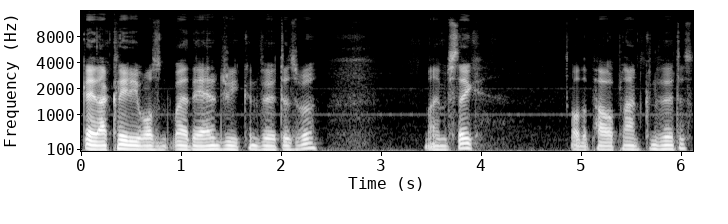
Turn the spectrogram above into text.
Okay, that clearly wasn't where the energy converters were. My mistake. Or the power plant converters.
